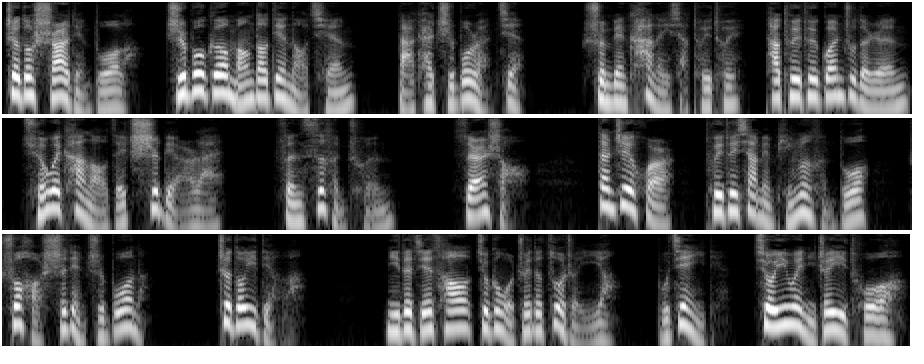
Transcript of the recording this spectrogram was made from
这都十二点多了！直播哥忙到电脑前，打开直播软件，顺便看了一下推推。他推推关注的人全为看老贼吃瘪而来，粉丝很纯，虽然少，但这会儿推推下面评论很多。说好十点直播呢，这都一点了，你的节操就跟我追的作者一样，不见一点。就因为你这一拖，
